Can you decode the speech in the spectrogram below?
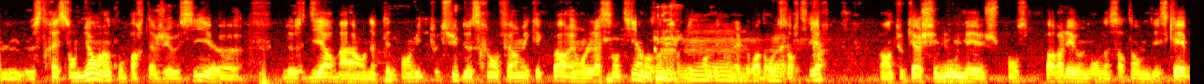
le- le stress ambiant hein, qu'on partageait aussi, euh, de se dire bah on n'a peut-être pas envie de tout de suite de se réenfermer quelque part et on l'a senti hein, dans un premier temps dès qu'on a le droit de Ouais. ressortir. Enfin, en tout cas chez nous, mais je pense parler au nom d'un certain nombre d'escapes,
